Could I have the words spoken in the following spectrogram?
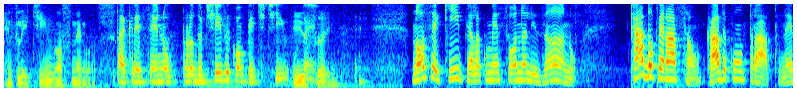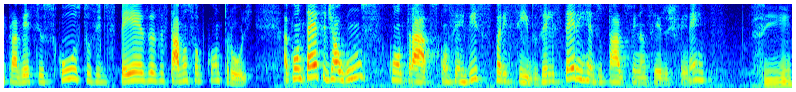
refletir em nosso negócio. Está crescendo produtivo e competitivo. Né? Isso né? aí. Nossa equipe ela começou analisando cada operação, cada contrato, né, para ver se os custos e despesas estavam sob controle. Acontece de alguns contratos com serviços parecidos, eles terem resultados financeiros diferentes? Sim,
